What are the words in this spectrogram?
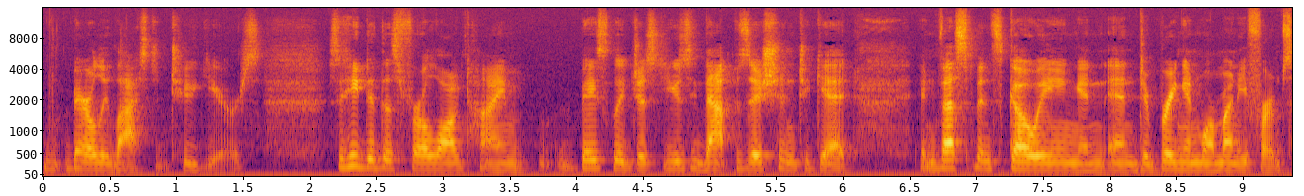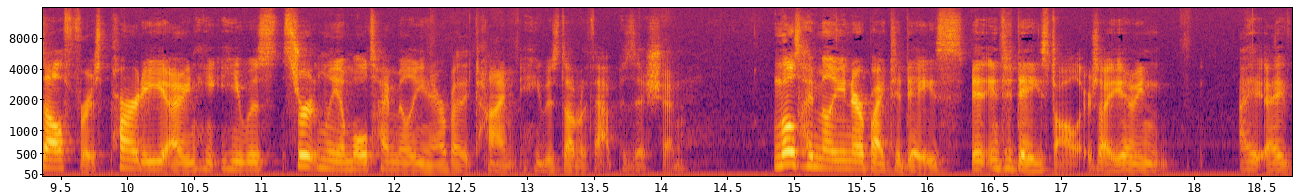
barely lasted two years. So he did this for a long time, basically just using that position to get investments going and, and to bring in more money for himself, for his party. I mean, he, he was certainly a multimillionaire by the time he was done with that position. Multimillionaire by today's, in today's dollars. I, I mean, I, I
